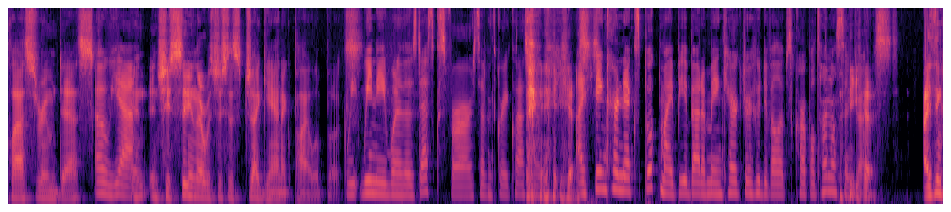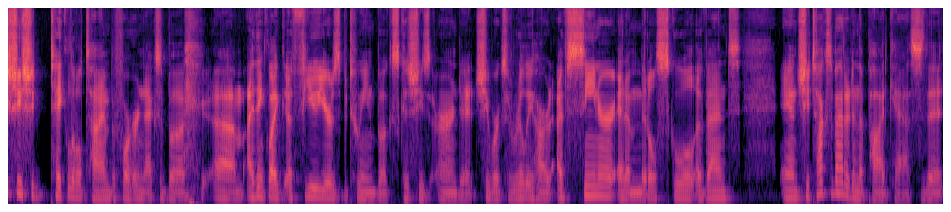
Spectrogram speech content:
classroom desk. Oh yeah. And, and she's sitting there with just this gigantic pile of books. we, we need one of those desks for our seventh grade classroom. Yes. I think her next book might be about a main character who develops carpal tunnel syndrome. Yes. I think she should take a little time before her next book. Um, I think like a few years between books because she's earned it. She works really hard. I've seen her at a middle school event, and she talks about it in the podcast. That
